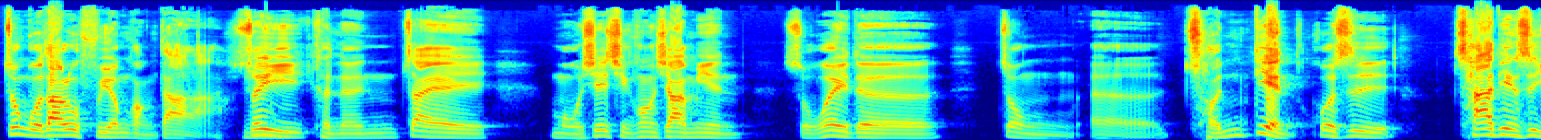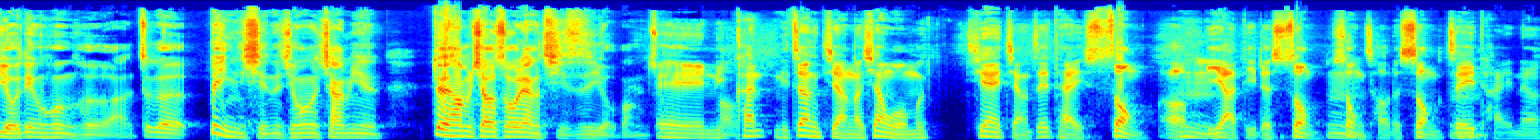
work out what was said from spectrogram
中国大陆幅员广大啦，所以可能在某些情况下面，所谓的这种呃纯电或是插电式油电混合啊，这个并行的情况下面，对他们销售量其实是有帮助。哎，你看你这样讲啊，像我们。现在讲这台宋哦，比亚迪的宋，宋朝的宋这一台呢，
